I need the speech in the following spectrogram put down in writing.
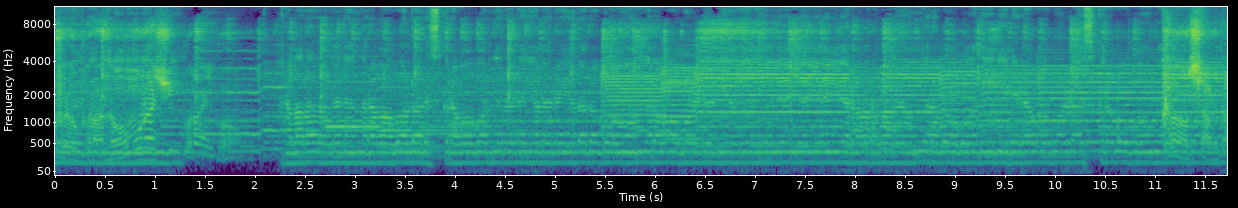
그렇구나 너무나 쉽구나 이거. 감사합니다.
